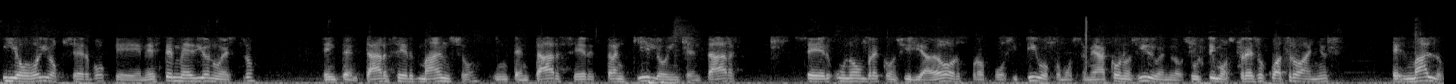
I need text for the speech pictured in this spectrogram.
Y hoy observo que en este medio nuestro, de intentar ser manso, intentar ser tranquilo, intentar ser un hombre conciliador, propositivo, como se me ha conocido en los últimos tres o cuatro años, es malo,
